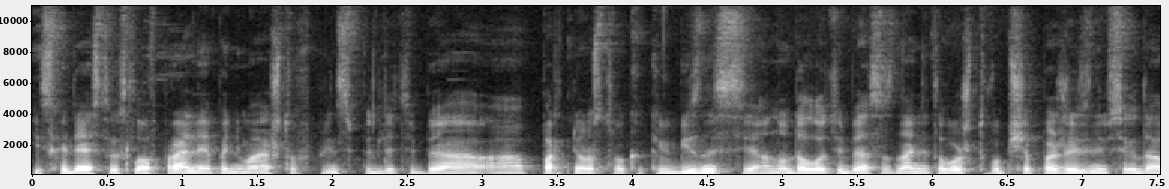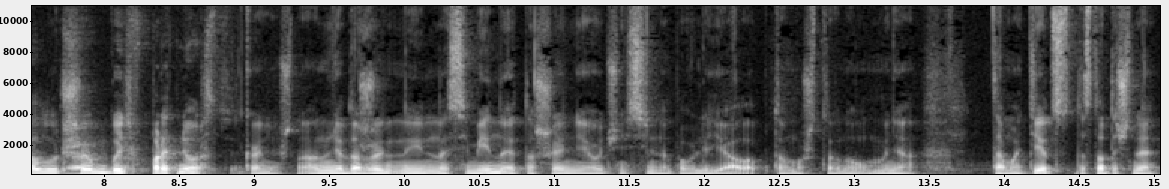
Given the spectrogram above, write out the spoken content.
исходя из твоих слов, правильно я понимаю, что, в принципе, для тебя а, партнерство, как и в бизнесе, оно дало тебе осознание того, что вообще по жизни всегда лучше да. быть в партнерстве? Конечно. Оно мне даже и на семейные отношения очень сильно повлияло, потому что ну, у меня там отец достаточно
